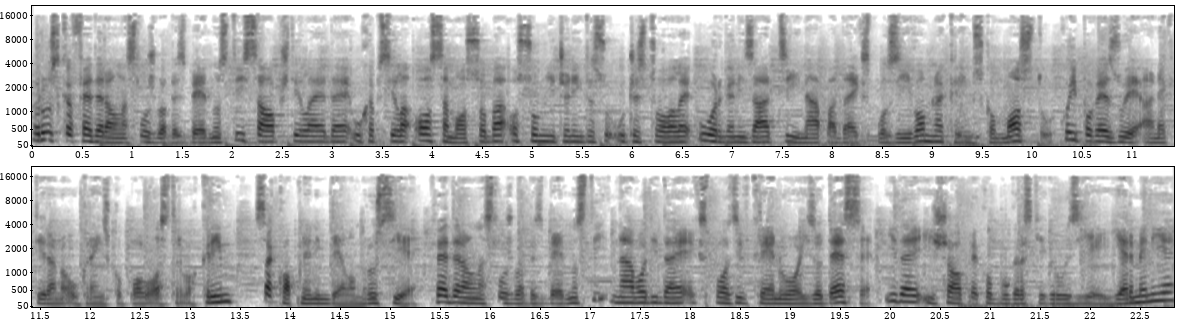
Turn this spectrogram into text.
Ruska federalna služba bezbednosti saopštila je da je uhapsila osam osoba osumnjičenih da su učestvovale u organizaciji napada eksplozivom na Krimskom mostu, koji povezuje anektirano ukrajinsko poluostrvo Krim sa kopnenim delom Rusije. Federalna služba bezbednosti navodi da je eksploziv krenuo iz Odese i da je išao preko Bugarske Gruzije i Jermenije,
